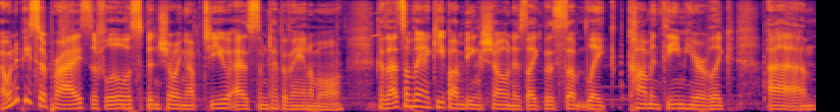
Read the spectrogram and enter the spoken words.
I wouldn't be surprised if Lilith's been showing up to you as some type of animal, because that's something I keep on being shown is like this some like common theme here of like um,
